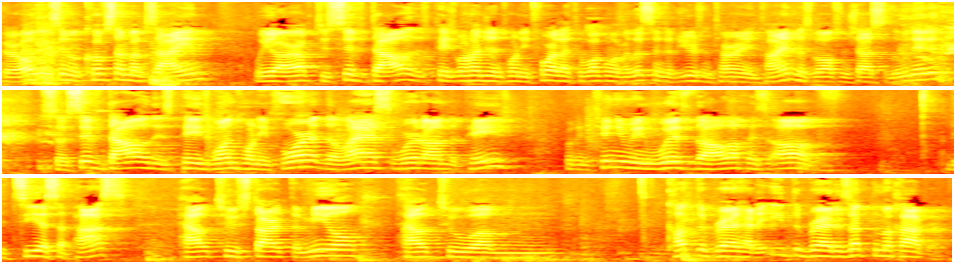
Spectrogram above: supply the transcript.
We're holding Simon Kuf Samach Zayin. We are up to Sif Dal. It's page 124. I'd like to welcome our listeners and viewers from Torah Time as well as from Shas Illuminated. So Sif Dal is page 124. The last word on the page. We're continuing with the halachas of B'tziyas Apas, how to start the meal, how to um, cut the bread, how to eat the bread. Zak the Machaber.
